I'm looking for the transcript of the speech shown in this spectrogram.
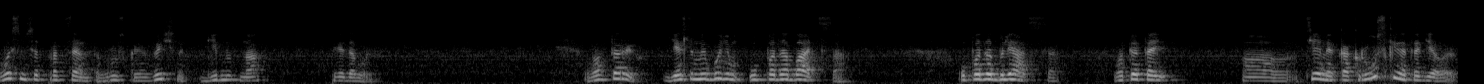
80% русскоязычных гибнут на передовой. Во-вторых, если мы будем уподобаться уподобляться вот этой э, теме, как русские это делают,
